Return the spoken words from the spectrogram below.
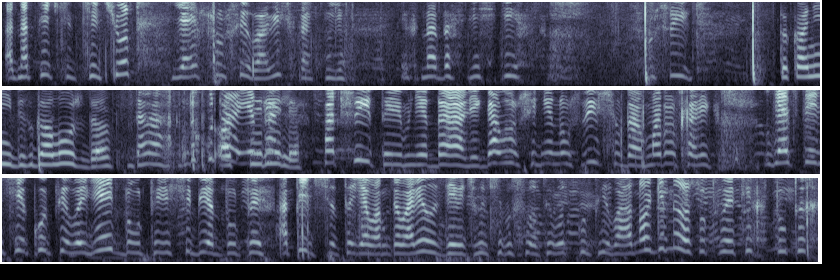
а на печке течет. Я их сушила, видишь, какие? Их надо нести, сушить. Так они и без галош, да? Да, ну куда Отсырели. это подшитые мне дали, галоши не нужны сюда, в мороз ходить. Я с пенсии купила ей дутые, себе дутые. А пенсия-то, я вам говорила, 9 800, и вот купила. А ноги мерзнут в этих дутых.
